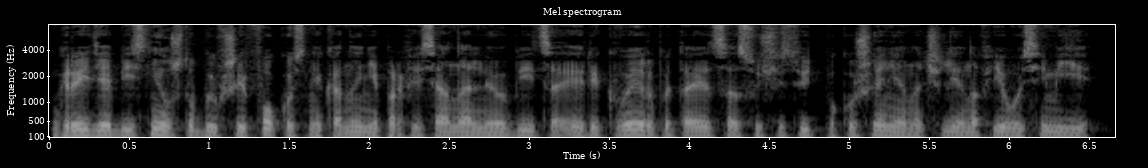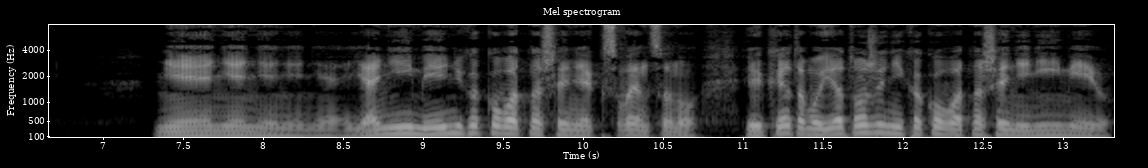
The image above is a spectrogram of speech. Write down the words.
Грейди объяснил, что бывший фокусник, а ныне профессиональный убийца Эрик Вейер пытается осуществить покушение на членов его семьи. «Не-не-не-не-не, я не имею никакого отношения к Свенсону, и к этому я тоже никакого отношения не имею.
